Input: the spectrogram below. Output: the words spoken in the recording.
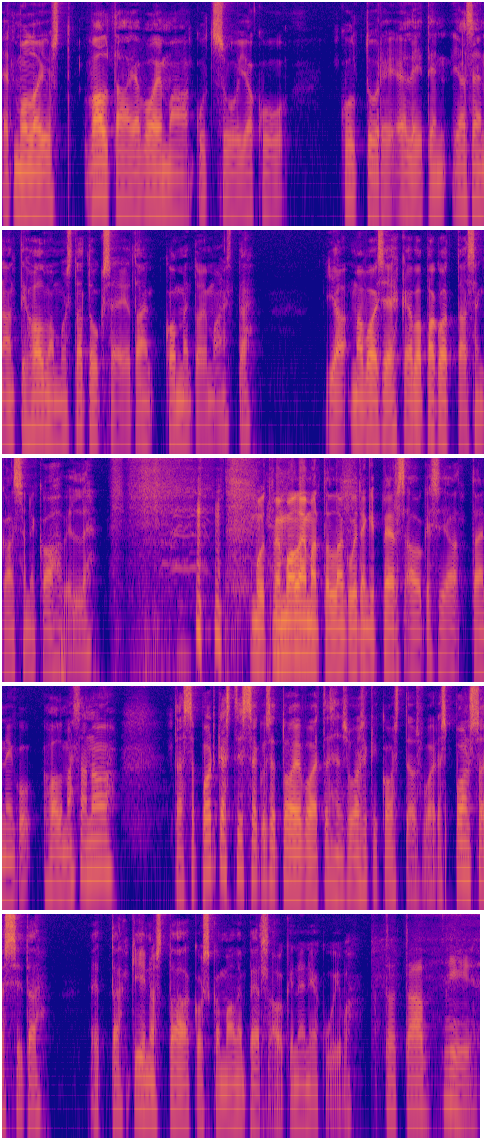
että mulla on just valtaa ja voimaa kutsua joku kulttuurieliitin jäsen Antti Holman mun statukseen jotain kommentoimaan sitä. Ja mä voisin ehkä jopa pakottaa sen kanssani kahville. Mutta me molemmat ollaan kuitenkin persaukisia, tai niin kuin Holma sanoo tässä podcastissa, kun se toivoo, että sen suosikkikosteus voida sponssaa sitä, että kiinnostaa, koska mä olen persaukinen ja kuiva. Tota, niin,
